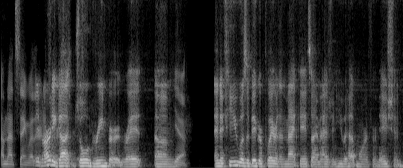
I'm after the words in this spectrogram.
I'm not saying whether They've already got. Joel Greenberg, right? Um, Yeah. And if he was a bigger player than Matt Gaetz, I imagine he would have more information.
